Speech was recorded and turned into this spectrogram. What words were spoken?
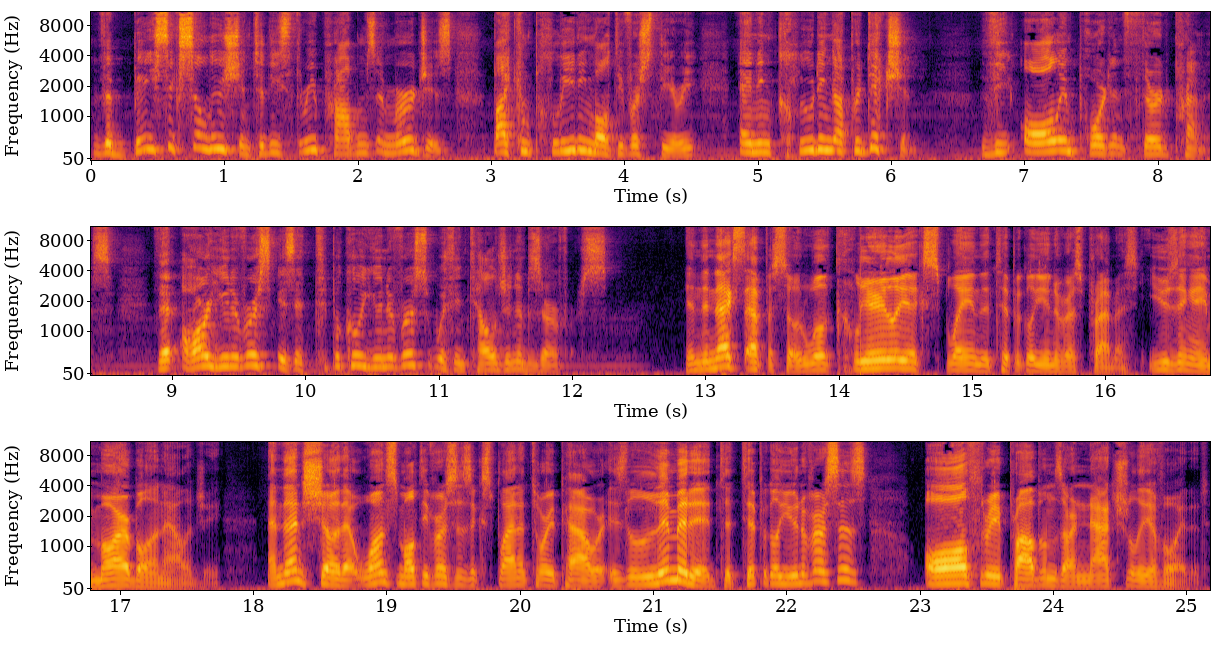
the basic solution to these three problems emerges by completing multiverse theory and including a prediction, the all important third premise that our universe is a typical universe with intelligent observers. In the next episode, we'll clearly explain the typical universe premise using a marble analogy and then show that once multiverse's explanatory power is limited to typical universes, all three problems are naturally avoided.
